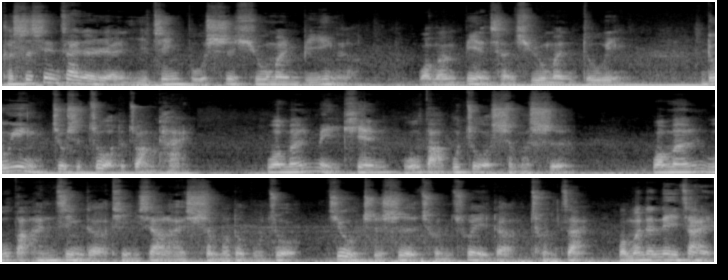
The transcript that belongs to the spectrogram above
可是现在的人已经不是 human being 了。我们变成 human doing，doing 就是做的状态。我们每天无法不做什么事，我们无法安静的停下来什么都不做，就只是纯粹的存在。我们的内在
